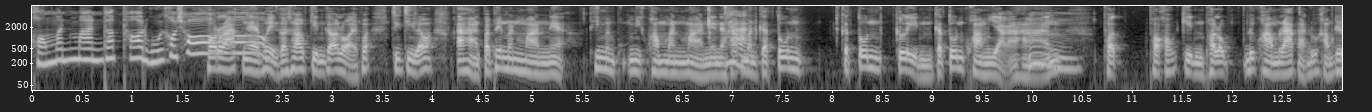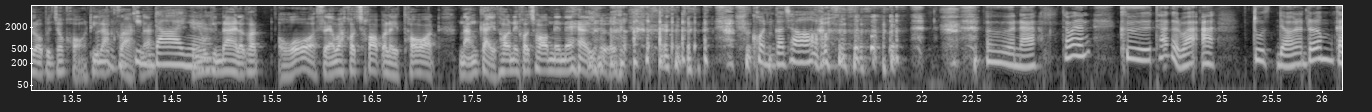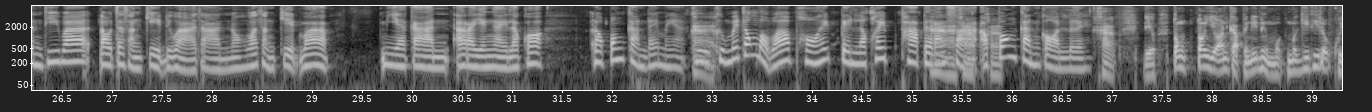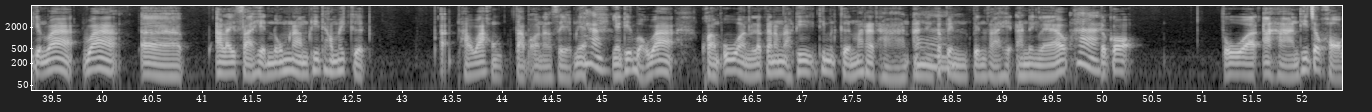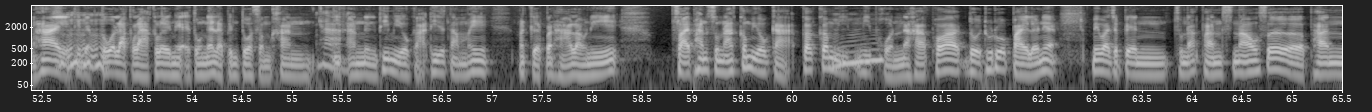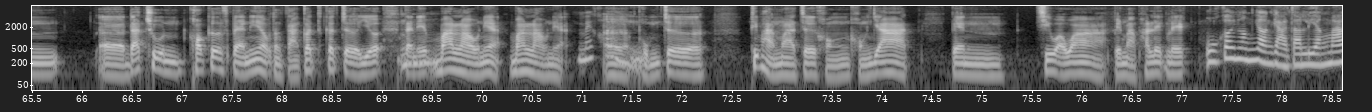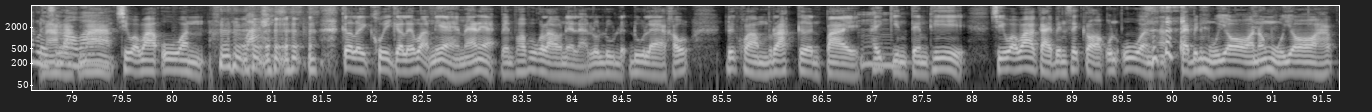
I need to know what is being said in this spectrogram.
ของมันๆทอดๆหูยเขาชอบเพราะรักไงเพราะเห็นเขาชอบกินก็อร่อยเพราะจริงๆแล้วอาหารประเภทมันๆเนี่ยที่มันมีความมันๆเนี่ยนะครับค่ะมันกระตุ้นกระตุ้นกลิ่น กระตุ้นความอยากอาหารอืมพอพอเขากินพอเราด้วยความรักอะด้วยความที่เราเป็นเจ้าของที่รักสัตว์เห็นเขากินนะได้ไงเห็นเขากินได้แล้วก็โอ้แสดงว่าเขาชอบอะไรทอด หนังไก่ทอดนี่เขาชอบแน่ๆเลยคนก็ชอบ เออนะเพราะฉะนั้นคือถ้าเกิดว่าอะจุดเดี๋ยวเริ่มกันที่ว่าเราจะสังเกตดีกว่าอาจารย์เนาะว่าสังเกตว่า มีอาการอะไรยังไง แล้วก็เราป้องกันได้ไหมอะคืออ่าคือไม่ต้องบอกว่าพอให้เป็นแล้วค่อยพาไปรักษาอ่าครับเอาครับป้องกันก่อนเลยครับ เดี๋ยวต้องต้องย้อนกลับไปนิดหนึ่งเมื่อกี้ที่เราคุยกันว่าว่าเอ่ออะไรสาเหตุโน้มนำที่ทำให้เกิดอะภาวะของตับอ่อนอักเสบเนี่ยค่ะอย่างที่บอกว่าความอ้วนแล้วก็น้ำหนักที่ที่มันเกินมาตรฐาน อันนี้อ่าก็เป็นเป็นสาเหตุอันหนึ่งแล้วค่ะแล้วก็ตัวอาหารที่เจ้าของให้ที่แบบตัวหลักๆ เลยเนี่ยไอ้ตรงนี้แหละเป็นตัวสำคัญค่ะอีกอันหนึ่งที่มีโอกาสที่จะทำให้มันเกิดปัญหาเหล่านี้ สายพันธุ์สุนัขก็มีโอกาสก็ก็มีมีผลนะครับ เพราะว่าโดยทั่วๆไปแล้วเนี่ยไม่ว่าจะเป็นสุนัขพันธุ์ชเนาเซอร์พันธุ์ดัชชุนคอ c เกอร์สเปเนียลต่างๆ ก็ก็เจอเยอะ แต่ในบ้านเราเนี่ยบ้านเราเนี่ยไม่ค่อยเอ่อผมเจอที่ผ่านมาเจอของของญาติเป็น ชิวาว่าเป็นหมาพันธุ์เล็กอู้ก็ยังยังอยากจะเลี้ยงมากๆเลยน่าชิรัวากว่ามากชิวาว่าอ้วนว้ายก็เลยคุยกันเลยว่าเนี่ยเห็นไหมเนี่ยเป็นเพราะพวกเราเนี่ยแหละเราดูดูแลเขาด้วยความรักเกินไป ให้กินเต็มที่ชิวาว่ากลายเป็นไส้กรอกอ้วนๆฮะกลายเป็นหมูยอน้องหมูยอครับ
